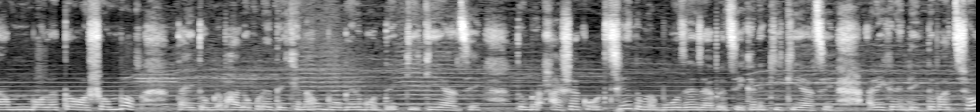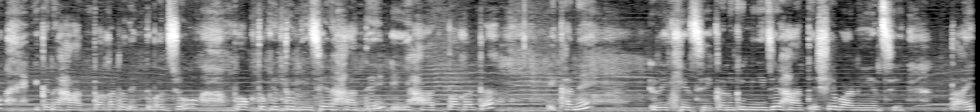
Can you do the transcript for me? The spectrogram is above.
নাম বলা তো অসম্ভব। তাই তোমরা ভালো করে দেখে নাও ভোগের মধ্যে কি কি আছে। তোমরা আশা করছি তোমরা বুঝে যাবে যে এখানে কি কি আছে। আর এখানে দেখতে পাচ্ছ, এখানে হাত পাকাটা দেখতে পাচ্ছ। ভক্ত কিন্তু নিজের হাতে এই হাত পাকাটা এখানে রেখেছে কারণ কি নিজে হাতে সে বানিয়েছে। তাই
